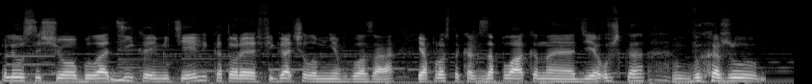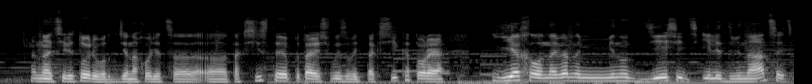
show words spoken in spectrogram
плюс еще была дикая метель, которая фигачила мне в глаза. Я просто как заплаканная девушка выхожу на территорию, вот где находятся э, таксисты, пытаюсь вызвать такси, которое ехало, наверное, минут 10 или 12.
